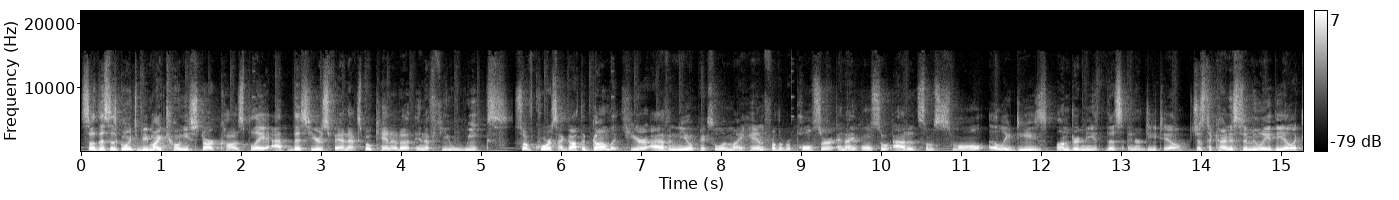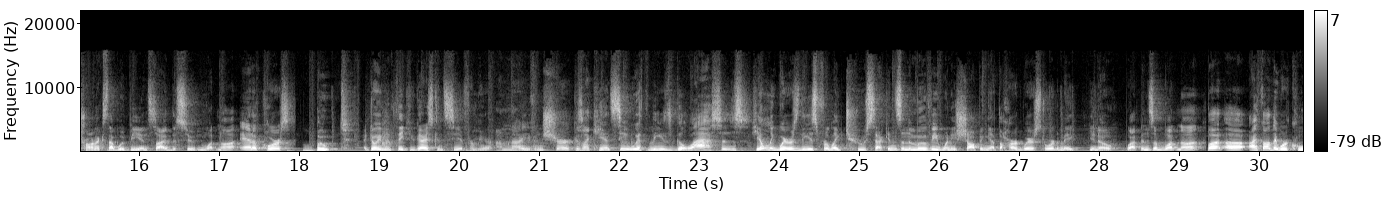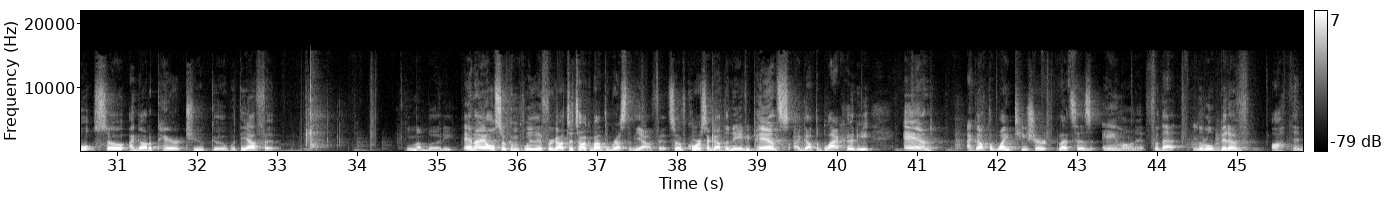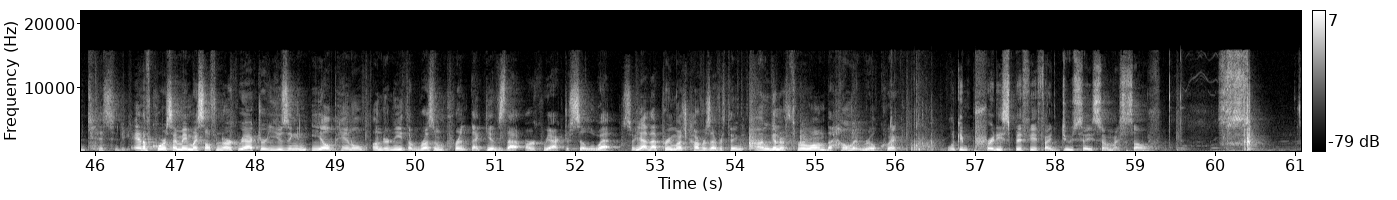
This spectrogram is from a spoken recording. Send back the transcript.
So this is going to be my Tony Stark cosplay at this year's Fan Expo Canada in a few weeks. So of course I got the gauntlet here, I have a NeoPixel in my hand for the repulsor, and I also added some small LEDs underneath this inner detail, just to kind of simulate the electronics that would be inside the suit and whatnot, and of course, boot. I don't even think you guys can see it from here, I'm not even sure, because I can't see with these glasses. He only wears these for like two seconds in the movie when he's shopping at the hardware store to make, you know, weapons and whatnot, but uh, I thought they were cool, so I got a pair to go with the outfit. You my buddy. And I also completely forgot to talk about the rest of the outfit. So of course I got the navy pants, I got the black hoodie, and I got the white t-shirt that says AIM on it for that little bit of authenticity. And of course I made myself an arc reactor using an EL panel underneath a resin print that gives that arc reactor silhouette. So yeah, that pretty much covers everything. I'm gonna throw on the helmet real quick. Looking pretty spiffy if I do say so myself.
